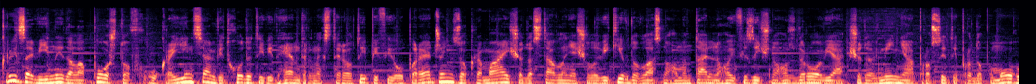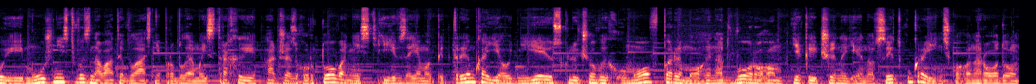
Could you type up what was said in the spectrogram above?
Криза війни дала поштовх українцям відходити від гендерних стереотипів і упереджень, зокрема й щодо ставлення чоловіків до власного ментального і фізичного здоров'я, щодо вміння просити про допомогу і мужність визнавати власні проблеми і страхи, адже згуртованість і взаємопідтримка є однією з ключових умов перемоги над ворогом, який чинить геноцид українського народу.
